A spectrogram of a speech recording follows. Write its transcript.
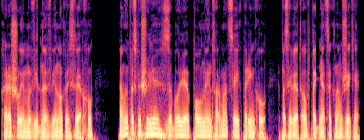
Хорошо ему видно в бинокль сверху, а мы поспешили за более полной информацией к пареньку, посоветовав подняться к нам Жеке,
